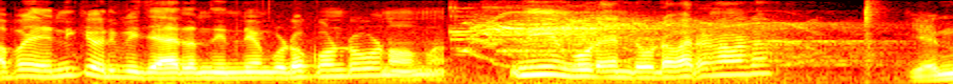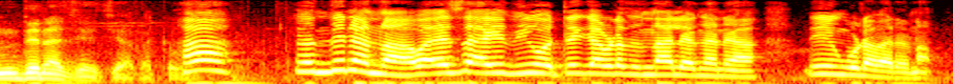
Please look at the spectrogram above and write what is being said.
അപ്പൊ എനിക്കൊരു വിചാരം നിന്നെയും കൂടെ കൊണ്ടുപോകണമെന്ന് നീയും കൂടെ എന്റെ കൂടെ വരണം അവിടെ എന്തിനാ ചേച്ചി അതൊക്കെ എന്തിനാ എന്തിനാന്നാ? വയസ്സായി. നീ ഒറ്റയ്ക്ക് അവിടെ നിന്നാലും എങ്ങനെയാ? നീയും കൂടെ വരണം.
